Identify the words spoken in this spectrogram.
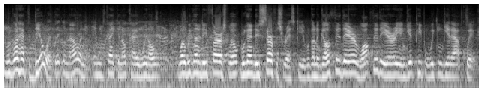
We're going to have to deal with it, you know, and, and you're thinking, okay, we know, what are we going to do first? Well, we're going to do surface rescue. We're going to go through there, walk through the area, and get people we can get out quick.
